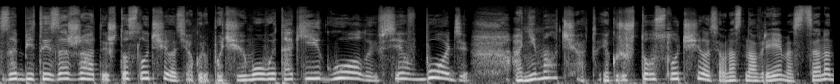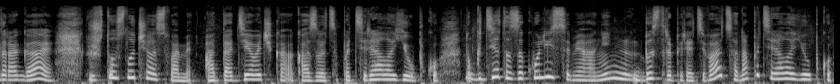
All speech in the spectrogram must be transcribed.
забитые, зажатые. Что случилось? Я говорю, почему вы такие голые, все в боди? Они молчат. Я говорю, что случилось? А у нас на время, сцена дорогая. Я говорю, что случилось с вами? А та девочка, оказывается, потеряла юбку. Ну, где-то за кулисами они быстро переодеваются, она потеряла юбку.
